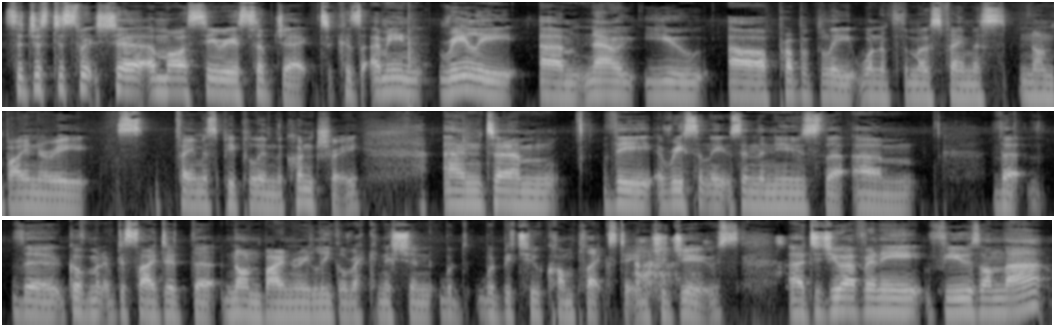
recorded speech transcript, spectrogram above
so just to switch to a more serious subject, because I mean, really, um, now you are probably one of the most famous non-binary famous people in the country, and um, the recently it was in the news that. Um, that the government have decided that non-binary legal recognition would, would be too complex to introduce. Uh, did you have any views on that?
